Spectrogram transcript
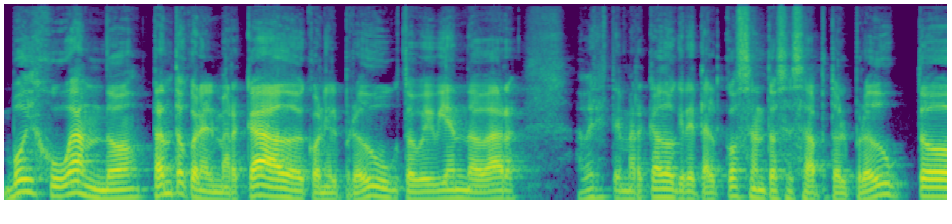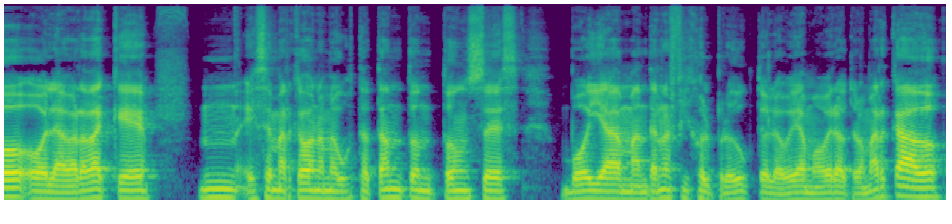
voy jugando tanto con el mercado, con el producto, voy viendo a ver, a ver, este mercado quiere tal cosa, entonces adapto el producto, o la verdad que mm, ese mercado no me gusta tanto, entonces voy a mantener fijo el producto y lo voy a mover a otro mercado.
